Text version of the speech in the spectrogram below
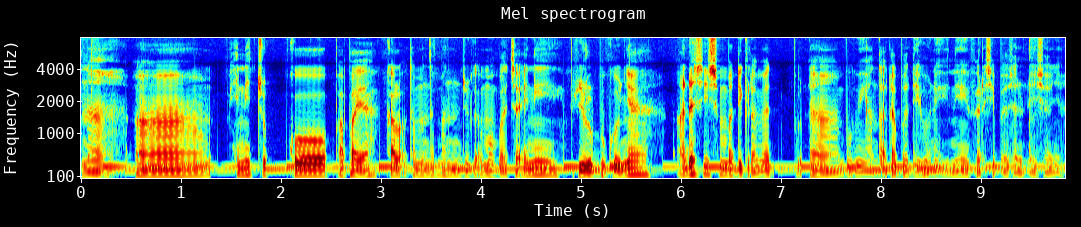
Nah uh, ini cukup apa ya? Kalau teman-teman juga mau baca ini judul bukunya ada sih sempat di Gramet uh, bumi yang tak dapat dihuni ini versi bahasa Indonesia nya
